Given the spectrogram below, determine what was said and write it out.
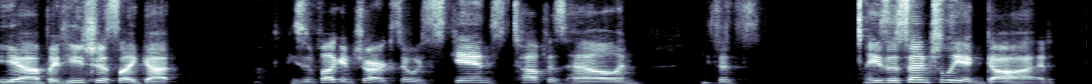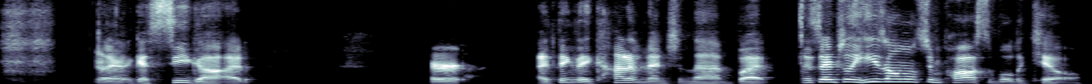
Yeah, but he's just like got he's a fucking shark, so his skin's tough as hell, and since he's essentially a god, Yeah. like a sea god. Or I think they kind of mentioned that, but essentially he's almost impossible to kill.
